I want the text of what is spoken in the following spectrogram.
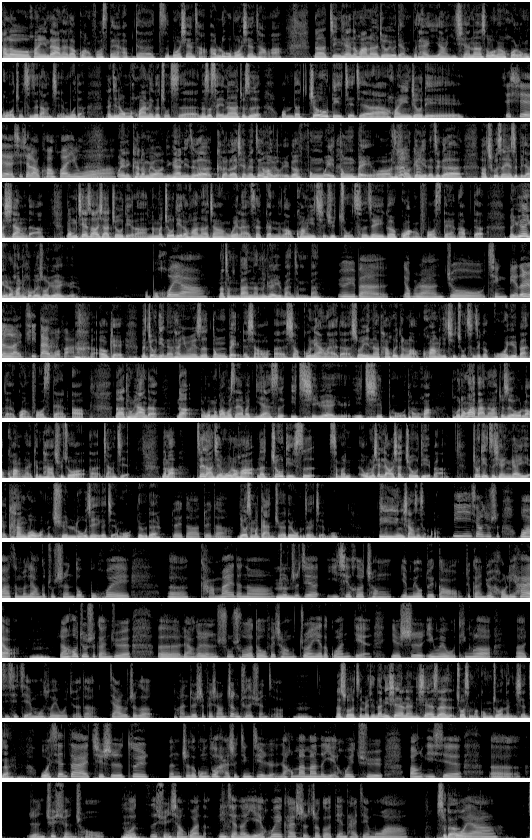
Hello，欢迎大家来到广佛 Stand Up 的直播现场啊，录播现场了。那今天的话呢，就有点不太一样。以前呢，是我跟火龙果主持这档节目的，但今天我们换了一个主持人，那是谁呢？就是我们的 Jody 姐姐啦，欢迎 Jody。谢谢谢谢老邝欢迎我。喂，你看到没有？你看你这个可乐前面正好有一个风味东北哦，正好跟你的这个啊出身也是比较像的。啊。那我们介绍一下 Jody 了。那么 Jody 的话呢，将未来是跟老邝一起去主持这一个广佛 Stand Up 的。那粤语的话，你会不会说粤语？我不会啊。那怎么办呢？那粤语版怎么办？粤语版。要不然就请别的人来替代我吧。OK，那九点呢？她因为是东北的小呃小姑娘来的，所以呢，她会跟老邝一起主持这个国语版的广佛 Stand Up。那同样的，那我们广佛 Stand Up 依然是一期粤语，一期普通话。普通话版呢，就是由老邝来跟他去做呃讲解。那么这档节目的话，那 Jody 是。什么？我们先聊一下周底吧。周底之前应该也看过我们去录这一个节目，对不对？对的，对的。你有什么感觉？对我们这个节目，第一印象是什么？第一印象就是哇，怎么两个主持人都不会呃卡麦的呢？就直接一气呵成，也没有对稿，就感觉好厉害哦。嗯。然后就是感觉呃两个人输出的都非常专业的观点，也是因为我听了呃几期节目，所以我觉得加入这个。团队是非常正确的选择。嗯，那说自媒体，那你现在呢？你现在是在做什么工作？那你现在？我现在其实最本职的工作还是经纪人，然后慢慢的也会去帮一些呃人去选筹做咨询相关的，并且呢也会开始这个电台节目啊，是的播呀。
